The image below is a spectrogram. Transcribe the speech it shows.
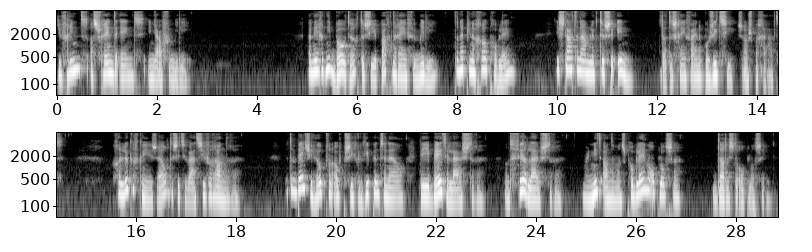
Je vriend als vreemde eend in jouw familie. Wanneer het niet botert tussen je partner en je familie, dan heb je een groot probleem. Je staat er namelijk tussenin. Dat is geen fijne positie, zo'n spagaat. Gelukkig kun je zelf de situatie veranderen. Met een beetje hulp van overpsychologie.nl leer je beter luisteren. Want veel luisteren, maar niet andermans problemen oplossen, dat is de oplossing.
